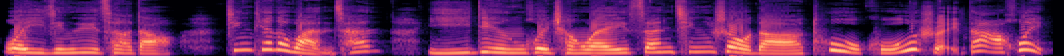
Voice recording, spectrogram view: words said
我已经预测到今天的晚餐一定会成为三清兽的吐苦水大会。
